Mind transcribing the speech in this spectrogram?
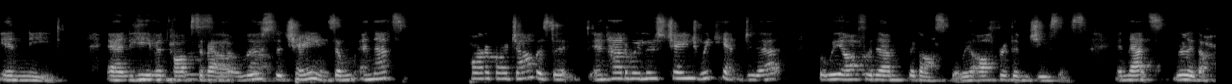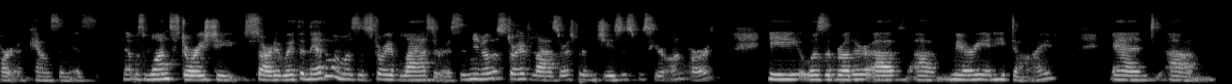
in need. And he even talks about you know, loose the chains, and, and that's part of our job is to. And how do we lose change? We can't do that, but we offer them the gospel. We offer them Jesus, and that's really the heart of counseling. Is that was one story she started with, and the other one was the story of Lazarus. And you know the story of Lazarus when Jesus was here on earth. He was the brother of uh, Mary, and he died. And um,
